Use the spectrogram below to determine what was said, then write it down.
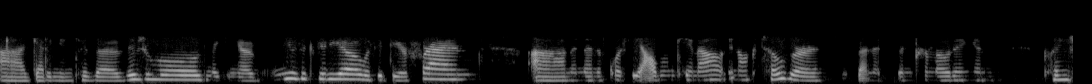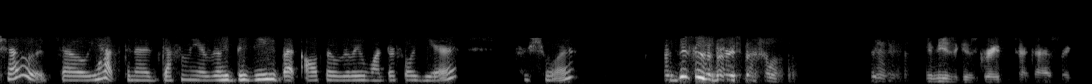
uh, getting into the visuals, making a music video with a dear friend, um, and then of course the album came out in October, and since then it's been promoting and playing shows. So yeah, it's been a definitely a really busy but also really wonderful year, for sure. This is a very special. Your music is great and fantastic,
